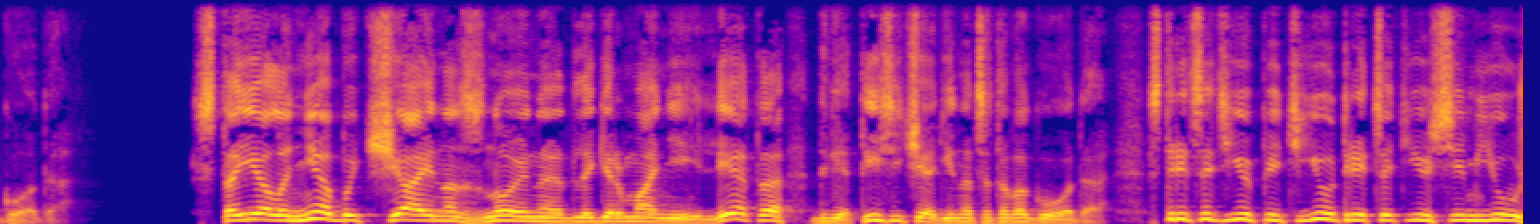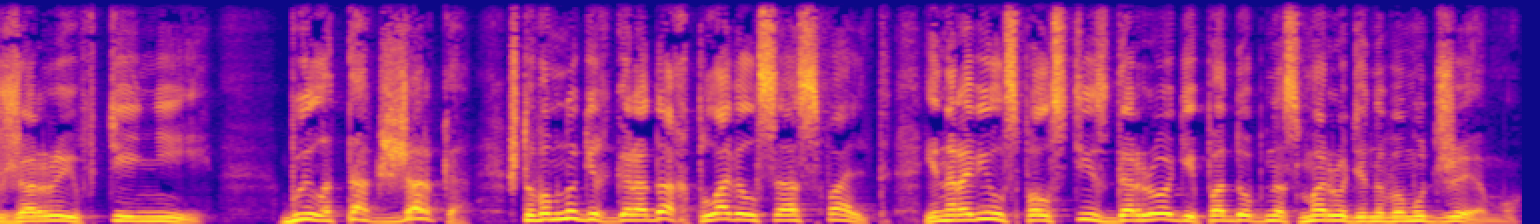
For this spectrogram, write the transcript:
года. Стояло необычайно знойное для Германии лето 2011 года с 35-37 жары в тени. Было так жарко, что во многих городах плавился асфальт и норовил сползти с дороги, подобно смородиновому джему,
